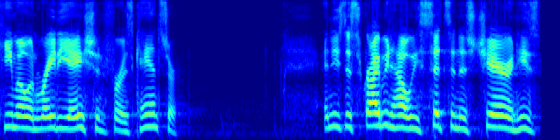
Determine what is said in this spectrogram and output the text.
chemo and radiation for his cancer. And he's describing how he sits in his chair and he's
